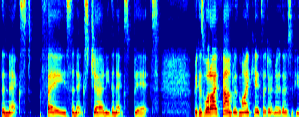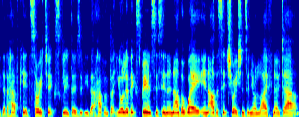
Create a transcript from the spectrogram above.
the next phase, the next journey, the next bit. Because what I found with my kids, I don't know those of you that have kids, sorry to exclude those of you that haven't, but you'll have experienced this in another way in other situations in your life, no doubt.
